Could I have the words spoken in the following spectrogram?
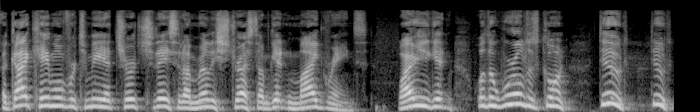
a guy came over to me at church today said, "I'm really stressed. I'm getting migraines. Why are you getting? Well, the world is going, dude, dude.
